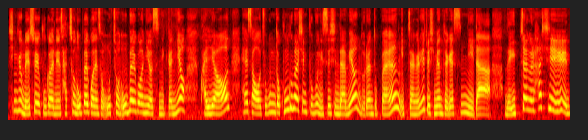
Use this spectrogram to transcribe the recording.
신규 매수의 구간은 4,500원에서 5,500원이었으니까요. 관련해서 조금 더 궁금하신 부분 있으신다면 노란 독방 입장을 해주시면 되겠습니다. 네, 입장을 하신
